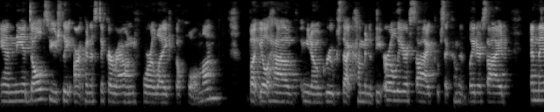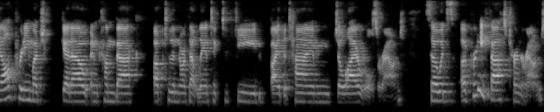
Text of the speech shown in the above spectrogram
And the adults usually aren't going to stick around for like the whole month, but you'll have, you know, groups that come in at the earlier side, groups that come in later side, and they all pretty much get out and come back up to the North Atlantic to feed by the time July rolls around. So it's a pretty fast turnaround.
